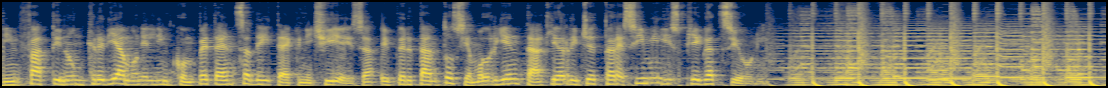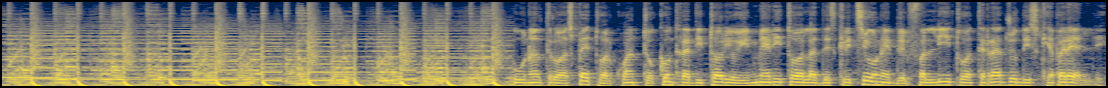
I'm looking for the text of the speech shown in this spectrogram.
Infatti non crediamo nell'incompetenza dei tecnici ESA e pertanto siamo orientati a rigettare simili spiegazioni. Un altro aspetto alquanto contraddittorio in merito alla descrizione del fallito atterraggio di Schiaparelli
